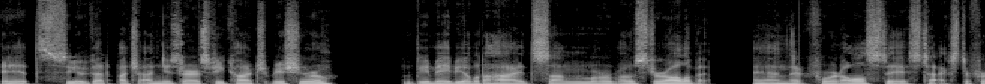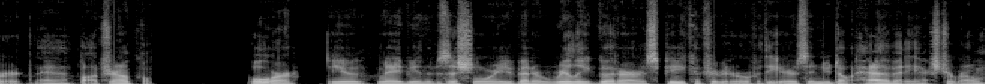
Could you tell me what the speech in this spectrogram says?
it's you've got a bunch of unused RSP contribution room. You may be able to hide some or most or all of it, and therefore it all stays tax deferred and Bob's your uncle. Or you may be in the position where you've been a really good RSP contributor over the years and you don't have any extra room.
